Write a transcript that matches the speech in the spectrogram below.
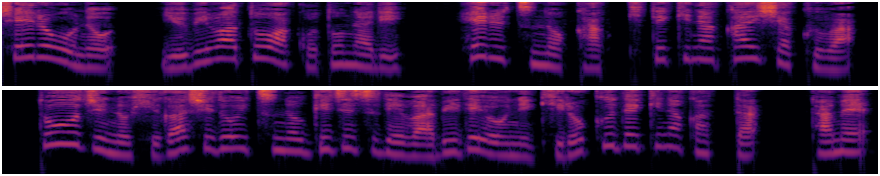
シェローの指輪とは異なり、ヘルツの画期的な解釈は、当時の東ドイツの技術ではビデオに記録できなかったため、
